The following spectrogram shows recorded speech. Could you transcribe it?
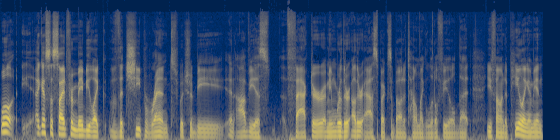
Well, I guess aside from maybe like the cheap rent, which would be an obvious factor, I mean, were there other aspects about a town like Littlefield that you found appealing? I mean,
